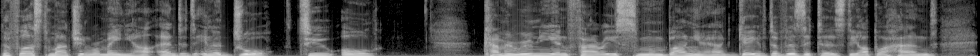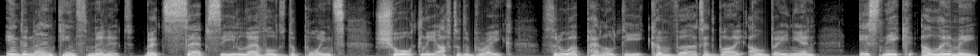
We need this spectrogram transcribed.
The first match in Romania ended in a draw, 2 all. Cameroonian Faris Moumbagna gave the visitors the upper hand in the 19th minute, but Sepsi levelled the points shortly after the break through a penalty converted by Albanian Isnik Alimi.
